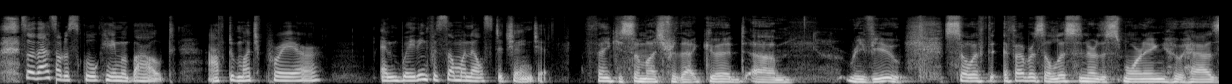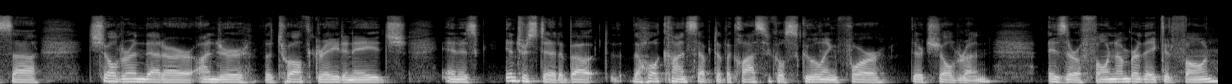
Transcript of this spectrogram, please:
so that's how the school came about after much prayer and waiting for someone else to change it. Thank you so much for that good um, review. So, if if I was a listener this morning who has uh, children that are under the twelfth grade in age and is interested about the whole concept of a classical schooling for their children, is there a phone number they could phone?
